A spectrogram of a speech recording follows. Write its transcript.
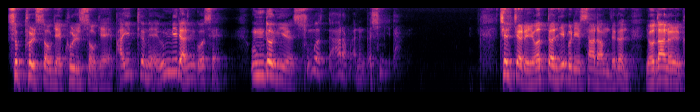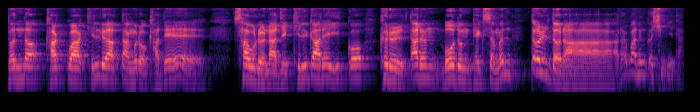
숲풀 속에 굴 속에 바위 틈에 은밀한 곳에 웅덩이에 숨었다라고 하는 것입니다. 7절에 어떤 히브리 사람들은 요단을 건너 각과 길르앗 땅으로 가되 사울은 아직 길갈에 있고 그를 따른 모든 백성은 떨더라 라고 하는 것입니다.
